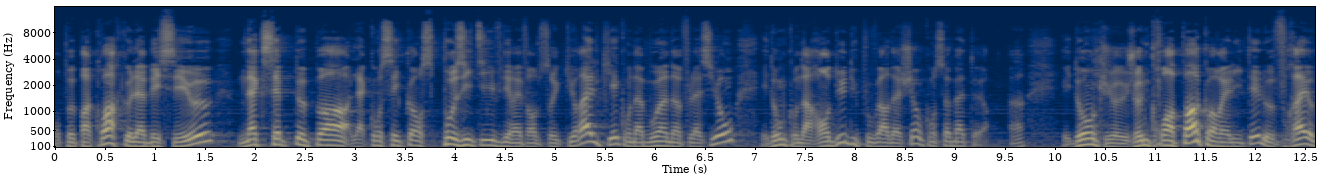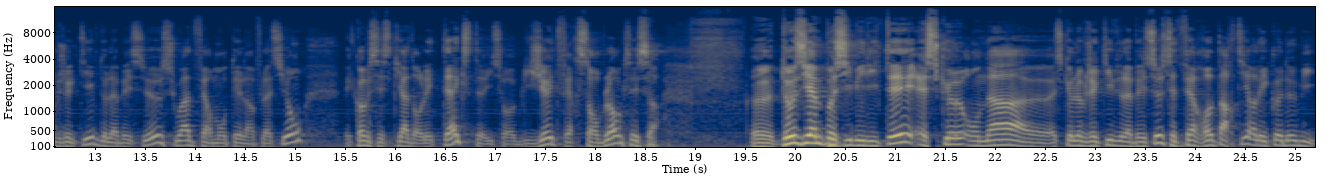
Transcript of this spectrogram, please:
On ne peut pas croire que la BCE n'accepte pas la conséquence positive des réformes structurelles, qui est qu'on a moins d'inflation et donc qu'on a rendu du pouvoir d'achat aux consommateurs. Hein. Et donc je ne crois pas qu'en réalité le vrai objectif de la BCE soit de faire monter l'inflation. Mais comme c'est ce qu'il y a dans les textes, ils sont obligés de faire semblant que c'est ça. Euh, deuxième possibilité, est-ce que, euh, est que l'objectif de la BCE, c'est de faire repartir l'économie?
